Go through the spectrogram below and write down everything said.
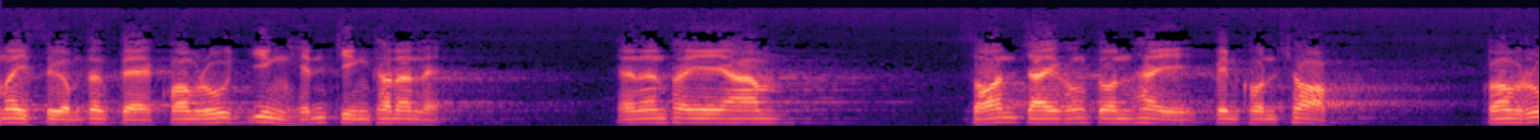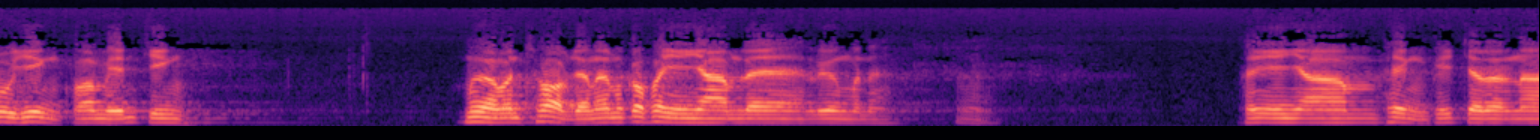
ไม่เสื่อมตั้งแต่ความรู้ยิ่งเห็นจริงเท่านั้นแหละ ฉะนั้นพยายามสอนใจของตนให้เป็นคนชอบ ความรู้ยิ่งความเห็นจริง เมื่อมันชอบอย่างนั้นมันก็พยายามแลเรื่องมันนะพยายามเพ่งพิจารณา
